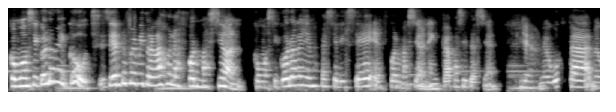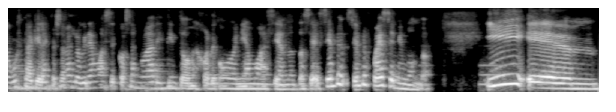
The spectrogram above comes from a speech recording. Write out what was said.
Como psicóloga y coach, siempre fue mi trabajo la formación. Como psicóloga yo me especialicé en formación, en capacitación. Me, gusta, me gusta que las personas logremos hacer cosas nuevas, distintas o mejor de cómo veníamos haciendo. Entonces, siempre, siempre fue ese mi mundo. Y eh,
